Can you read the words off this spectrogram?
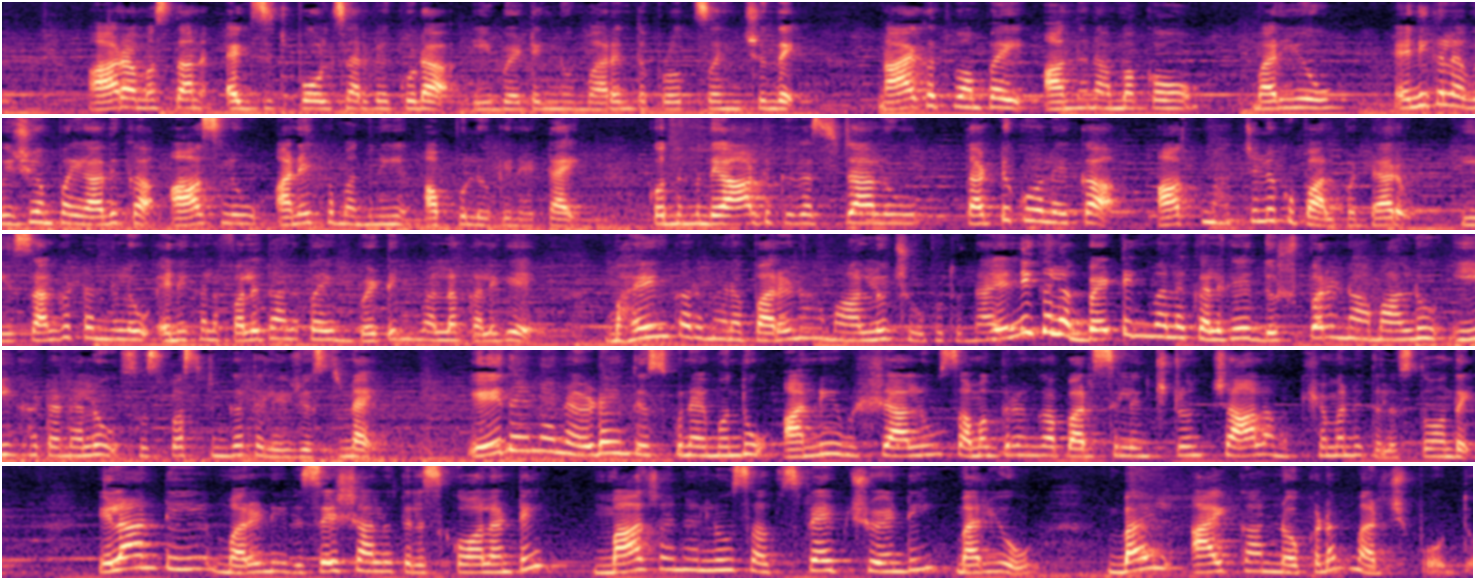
ఆరామస్థాన్ ఎగ్జిట్ పోల్ సర్వే కూడా ఈ బెట్టింగ్ను మరింత ప్రోత్సహించింది. నాయకత్వంపై అందనమ్మకం మరియు ఎన్నికల విజయంపై అధిక ఆశలు అనేక మందిని అప్పులోకి నెట్టాయి. కొంతమంది ఆర్థిక కష్టాలు తట్టుకోలేక ఆత్మహత్యలకు పాల్పడ్డారు. ఈ సంఘటనలు ఎన్నికల ఫలితాలపై బెట్టింగ్ వల్ల కలిగే భయంకరమైన పరిణామాలను చూపుతున్నాయి. ఎన్నికల బెట్టింగ్ వల్ల కలిగే దుష్పరిణామాలను ఈ ఘటనలు సుస్పష్టంగా తెలియజేస్తున్నాయి. ఏదైనా నిర్ణయం తీసుకునే ముందు అన్ని విషయాలు సమగ్రంగా పరిశీలించడం చాలా ముఖ్యమని తెలుస్తోంది. ఇలాంటి మరిన్ని విశేషాలు తెలుసుకోవాలంటే మా ఛానల్ను సబ్స్క్రైబ్ చేయండి మరియు బెల్ ఐకాన్ నొక్కడం మర్చిపోవద్దు.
